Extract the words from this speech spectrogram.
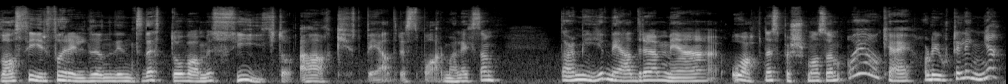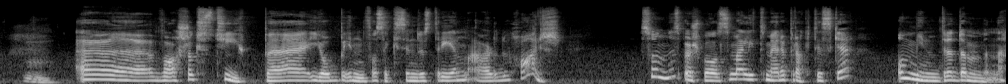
'Hva sier foreldrene dine til dette', og 'Hva med sykt', og ah, 'Gud bedre, spar meg', liksom. Da er det mye bedre med åpne spørsmål som 'Å ja, ok, har du gjort det lenge?' Eh, hva slags type jobb innenfor sexindustrien er det du har? Sånne spørsmål som er litt mer praktiske og mindre dømmende.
